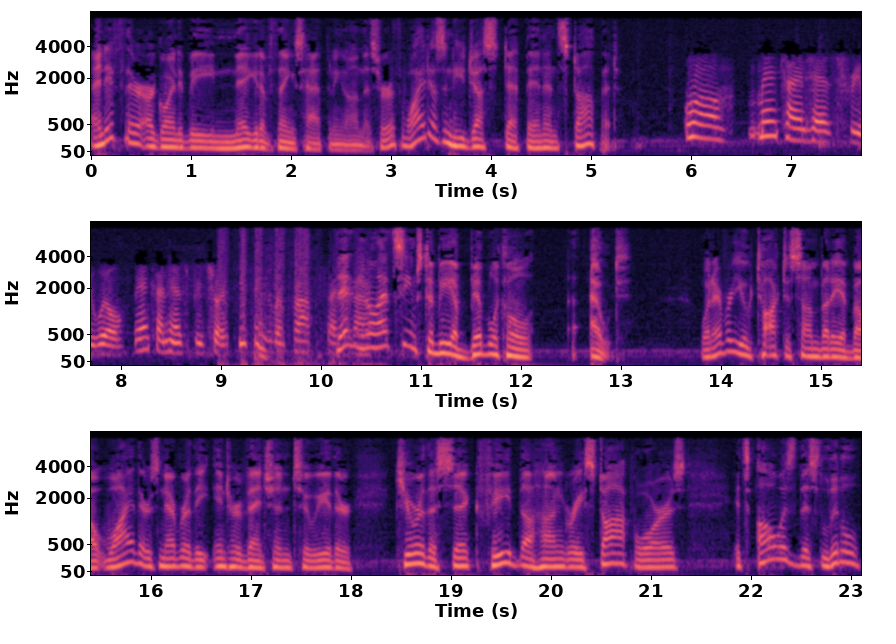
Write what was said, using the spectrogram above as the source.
and if there are going to be negative things happening on this earth, why doesn't he just step in and stop it? Well, mankind has free will. Mankind has free choice. These things have been prophesied you know, that seems to be a biblical uh, out. Whenever you talk to somebody about why there's never the intervention to either cure the sick, feed the hungry, stop wars, it's always this little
